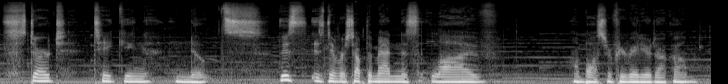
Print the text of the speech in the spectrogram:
start taking notes. This is Never Stop the Madness live on bostonfreeradio.com.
